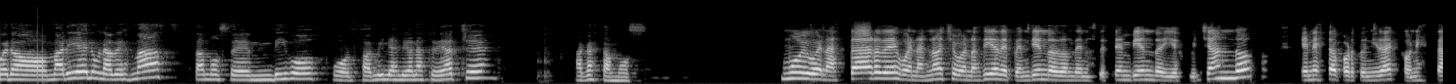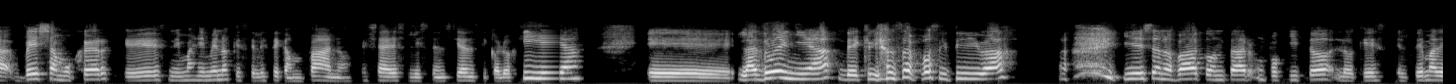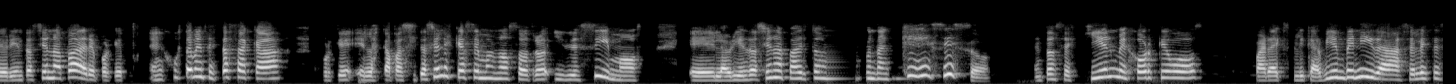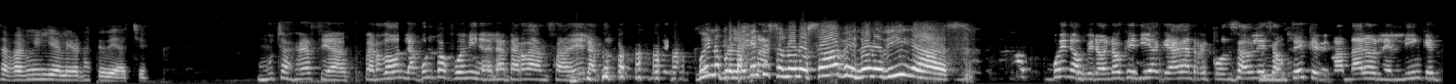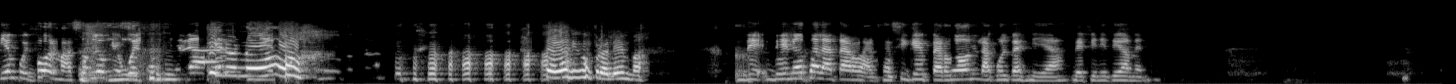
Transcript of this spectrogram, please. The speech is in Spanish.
Bueno, Mariel, una vez más, estamos en vivo por Familias Leonas TDH. Acá estamos. Muy buenas tardes, buenas noches, buenos días, dependiendo de donde nos estén viendo y escuchando. En esta oportunidad con esta bella mujer que es ni más ni menos que Celeste Campano. Ella es licenciada en psicología, eh, la dueña de Crianza Positiva, y ella nos va a contar un poquito lo que es el tema de orientación a padre, porque justamente estás acá, porque en las capacitaciones que hacemos nosotros y decimos eh, la orientación a padre, todos nos preguntan, ¿qué es eso? Entonces, ¿quién mejor que vos para explicar? Bienvenida, Celeste, esa familia Leonas TDH. Muchas gracias. Perdón, la culpa fue mía de la tardanza, ¿eh? La culpa bueno, pero la gente eso no lo sabe, no lo digas. Bueno, pero no quería que hagan responsables a ustedes que me mandaron el link en tiempo y forma, solo que bueno. Pero no. No haga ningún problema. De, denota la tardanza, así que perdón, la culpa es mía, definitivamente.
